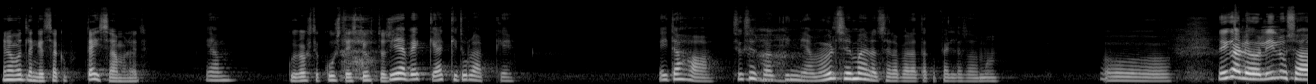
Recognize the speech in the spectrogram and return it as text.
ja no mõtlengi, et see hakkab täis saama nüüd, jah, kui kaks tuhat kuusteist juhtus. mine pekki, äkki tulebki. Ei taha, siuksed peavad kinni jääma, ma üldse ei mõelnud selle peale, et hakkab välja saama oh.. no igal juhul ilusa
